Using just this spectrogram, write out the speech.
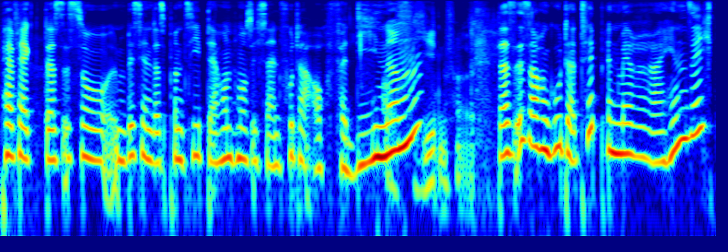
Perfekt, das ist so ein bisschen das Prinzip, der Hund muss sich sein Futter auch verdienen. Auf jeden Fall. Das ist auch ein guter Tipp in mehrerer Hinsicht.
